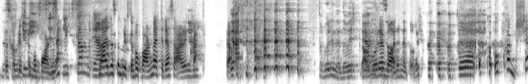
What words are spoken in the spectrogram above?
Det skal skal brukes på barnet. liksom. Ja. Nei, det skal brukes på barn, og etter det så er det crap. Ja. Ja. da går det nedover. Da går det bare nedover. Og, og, og kanskje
